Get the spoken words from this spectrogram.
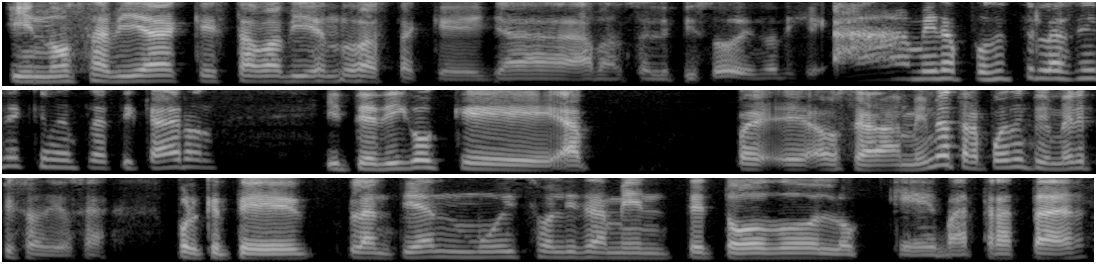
y no sabía qué estaba viendo hasta que ya avanzó el episodio y no dije, ah, mira, pues esta es la serie que me platicaron. Y te digo que, eh, o sea, a mí me atrapó en el primer episodio, o sea, porque te plantean muy sólidamente todo lo que va a tratar.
